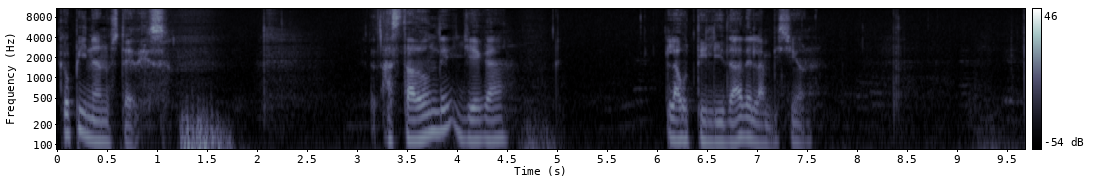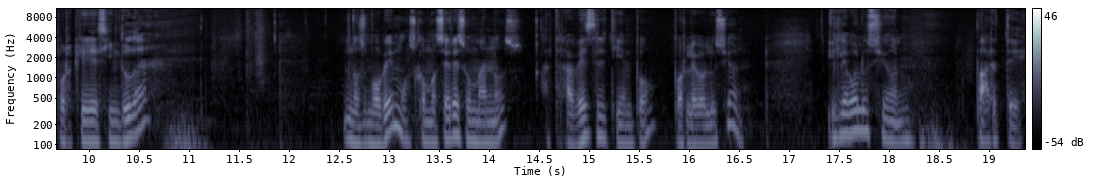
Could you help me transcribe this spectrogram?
¿qué opinan ustedes? ¿Hasta dónde llega la utilidad de la ambición? Porque sin duda nos movemos como seres humanos a través del tiempo por la evolución. Y la evolución parte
